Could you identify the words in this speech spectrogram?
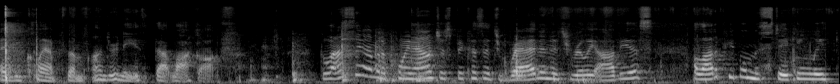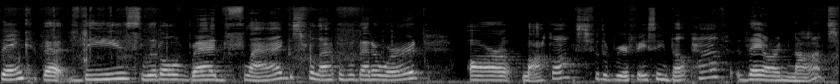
and you clamp them underneath that lock off. The last thing I'm gonna point out, just because it's red and it's really obvious, a lot of people mistakenly think that these little red flags, for lack of a better word, are lock-offs for the rear-facing belt path. They are not.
